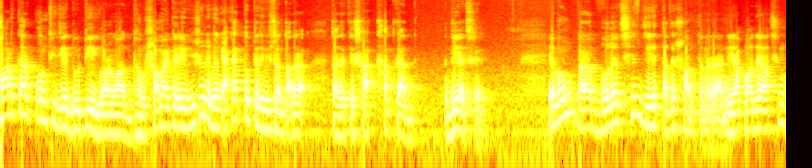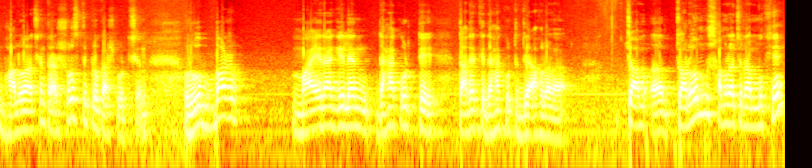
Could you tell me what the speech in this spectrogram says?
সরকারপন্থী যে দুটি গণমাধ্যম, সময় টেলিভিশন এবং একাত্তর টেলিভিশন তারা তাদেরকে সাক্ষাৎকার দিয়েছে। এবং তারা বলেছেন যে তাদের সন্তানেরা নিরাপদে আছেন, ভালো আছেন, তারা স্বস্তি প্রকাশ করছেন। রোববার মায়েরা গেলেন দেখা করতে, তাদেরকে দেখা করতে দেওয়া হলো না। চরম সমালোচনার মুখে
